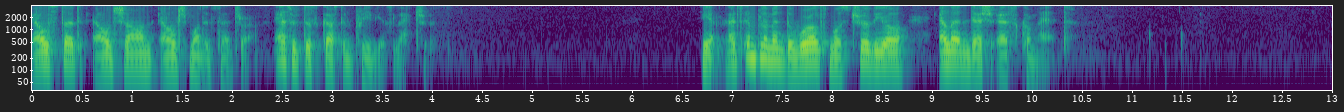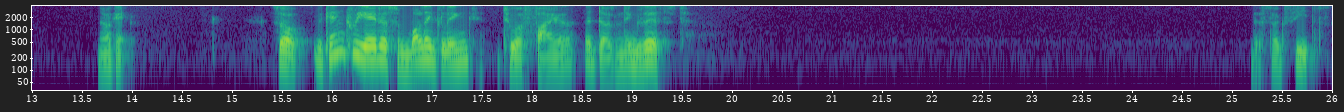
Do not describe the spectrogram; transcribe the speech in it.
lstat, lchown, lchmod, etc., as we've discussed in previous lectures. Here, let's implement the world's most trivial ln-s command. Okay, so we can create a symbolic link to a file that doesn't exist. This succeeds.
